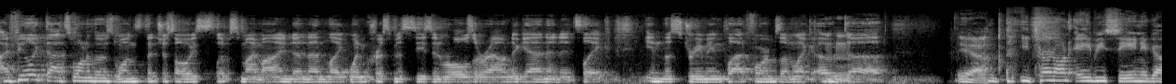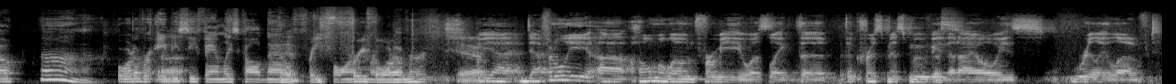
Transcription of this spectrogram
I feel like that's one of those ones that just always slips my mind, and then like when Christmas season rolls around again, and it's like in the streaming platforms, I'm like, oh duh. yeah. You turn on ABC and you go, ah, or whatever ABC Family's called now, Freeform, Freeform. or whatever. Yeah. But yeah, definitely uh, Home Alone for me was like the the Christmas movie Yes. that I always really loved.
